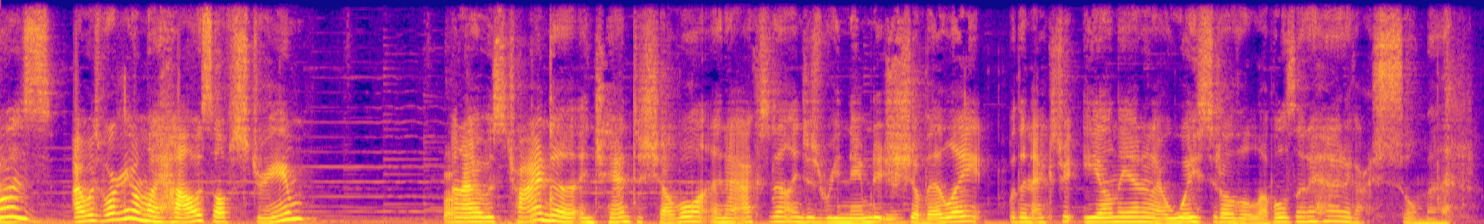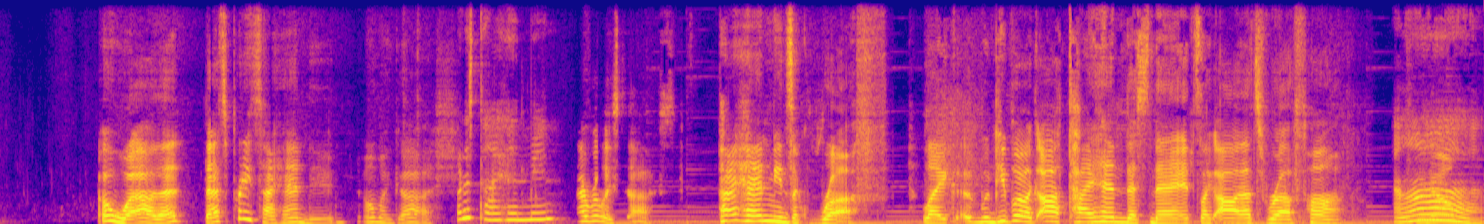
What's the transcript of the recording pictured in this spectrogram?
was I was working on my house off stream, and I was trying to enchant a shovel, and I accidentally just renamed it Chevelle with an extra e on the end, and I wasted all the levels that I had. I got so mad. Oh wow, that that's pretty Taihen, dude. Oh my gosh. What does Taihen mean? That really sucks. Taihen means like rough. Like when people are like, ah, Taihen this ne, it's like, ah, that's rough, huh? Ah.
